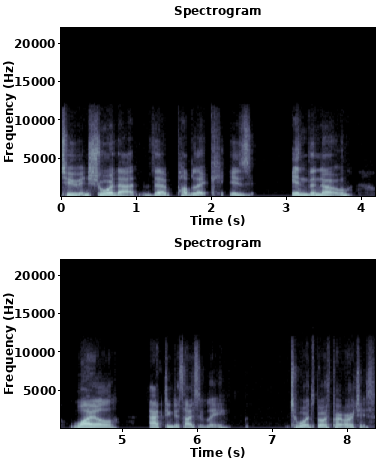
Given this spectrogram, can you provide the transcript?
to ensure that the public is in the know while acting decisively towards both priorities?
